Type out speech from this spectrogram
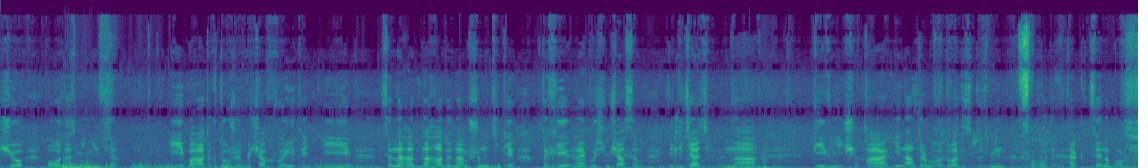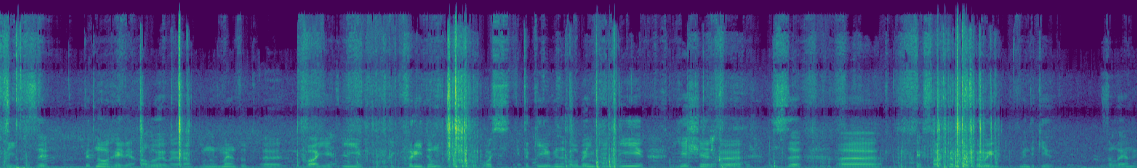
що погода змінюється, і багато хто вже почав хворіти. І це нагадує нам, що не тільки птахи найближчим часом відлітять на північ, а і нам треба готуватися до змін погоди. І так, цей набор состоїть з питного алоe vera. Ну, У мене тут е, два є. І Freedom, ось такий він голубенький, і є ще е, з е, екстрактом перпиви. Він такий зелений.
